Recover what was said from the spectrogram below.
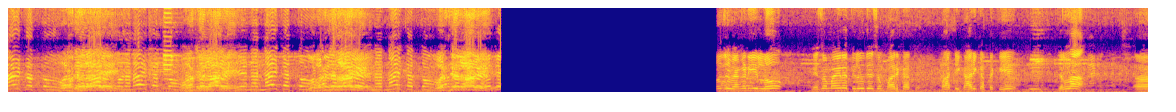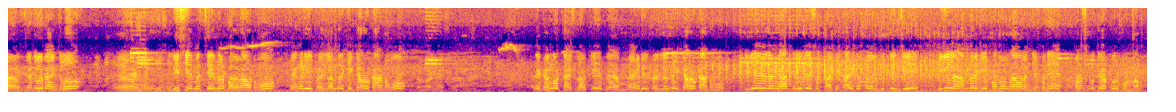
నాయకత్వం. నాయకత్వం. నాయకత్వం. నాయకత్వం. రోజు వెంకటగిరిలో నిజమైన తెలుగుదేశం పారికర్త పార్టీ కార్యకర్తకి జిల్లా సెంట్రల్ బ్యాంకులో డిసిఎంఎస్ చైర్మన్ పదవి రావడము వెంకటగిరి ప్రజలందరికీ గర్వకారణము. అదే గంగోట్ నాగేశ్వరరావుకి వెంకటగిరి ప్రజలందరికీ గర్వకారణము ఇదే విధంగా తెలుగుదేశం పార్టీ కార్యకర్తలను గుర్తించి మిగిలిన అందరికీ పదవులు రావాలని చెప్పని మనస్ఫూర్తిగా కోరుకుంటున్నాను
